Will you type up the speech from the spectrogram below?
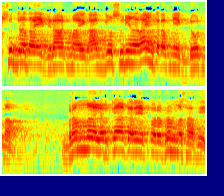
ક્ષુદ્રતા એક વિરાટમાં એક આજ્ઞો સૂર્યનારાયણ તરફની એક ડોટમાં બ્રહ્મ લટક્યા કરે પરબ્રહ્મ સાથે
